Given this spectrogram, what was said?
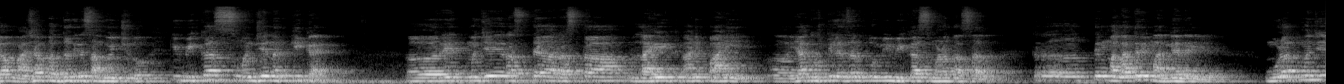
या माझ्या पद्धतीने सांगू इच्छितो की विकास म्हणजे नक्की काय? रेत रे म्हणजे रस्त्या रस्ता लाइट आणि पाणी या गोष्टीला जर तुम्ही विकास म्हणत असाल तर ते मला तरी मान्य नाहीये. मुळात म्हणजे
